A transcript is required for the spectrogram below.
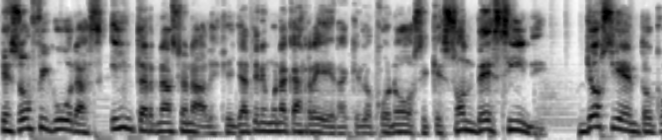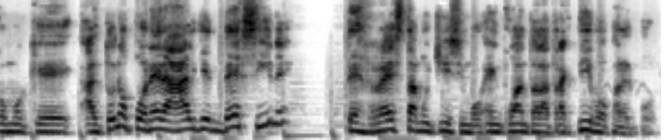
que son figuras internacionales que ya tienen una carrera, que lo conocen, que son de cine, yo siento como que al tú no poner a alguien de cine, te resta muchísimo en cuanto al atractivo para el público.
